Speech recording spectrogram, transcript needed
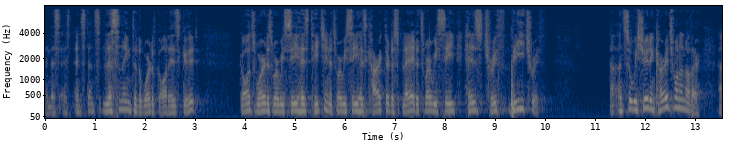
in this instance. Listening to the word of God is good. God's word is where we see His teaching. It's where we see His character displayed. It's where we see His truth, the truth. Uh, and so we should encourage one another Uh,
